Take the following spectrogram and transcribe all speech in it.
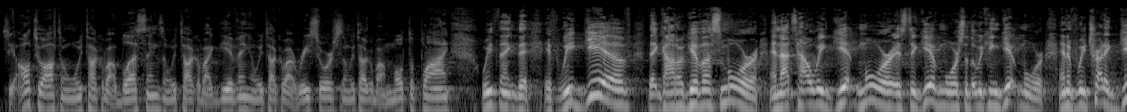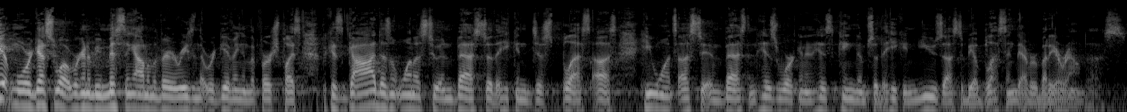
See, all too often when we talk about blessings and we talk about giving and we talk about resources and we talk about multiplying, we think that if we give, that God will give us more. And that's how we get more is to give more so that we can get more. And if we try to get more, guess what? We're going to be missing out on the very reason that we're giving in the first place. Because God doesn't want us to invest so that He can just bless us. He wants us to invest in His work and in His kingdom so that He can use us to be a blessing to everybody around us.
